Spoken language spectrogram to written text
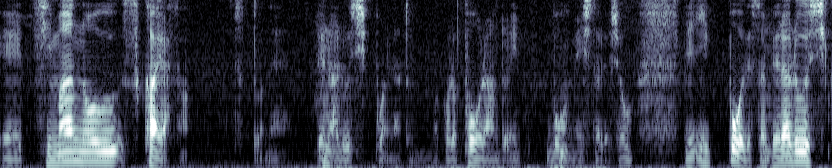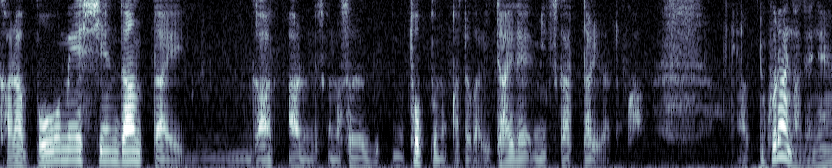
えーチマノウスカヤさん。ちょっとね、ベラルーシっぽいなと思う。これポーランドに亡命したでしょ、で、一方でさ、ベラルーシから亡命支援団体があるんですけど、まあ、それ、トップの方が遺体で見つかったりだとか。ウクライナでね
